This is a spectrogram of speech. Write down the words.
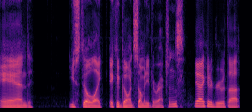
and you still like it could go in so many directions. Yeah, I could agree with that.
